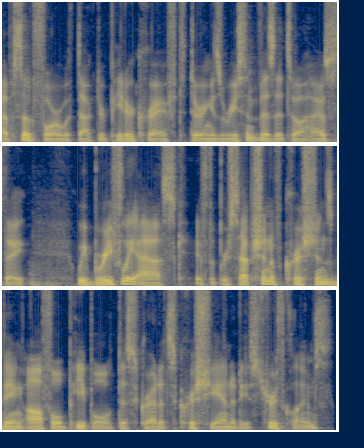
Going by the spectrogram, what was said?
episode 4, with Dr. Peter Kreeft, during his recent visit to Ohio State, we briefly ask if the perception of Christians being awful people discredits Christianity's truth claims.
